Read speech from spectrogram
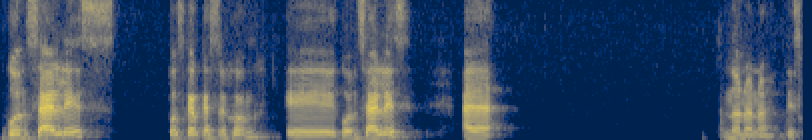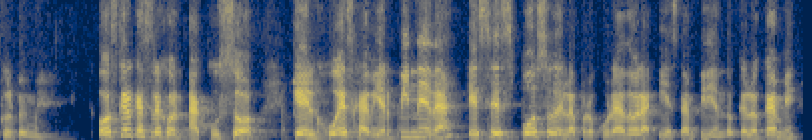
González, Oscar Castrejón eh, González, no, no, no, discúlpenme. Oscar Castrejón acusó que el juez Javier Pineda es esposo de la procuradora y están pidiendo que lo cambien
